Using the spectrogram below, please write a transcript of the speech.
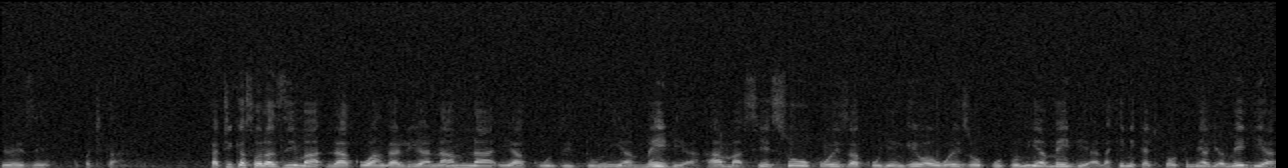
liweze kupatikana. Katika swala zima la kuangalia namna ya kuzitumia media ama si so kuweza kujengewa uwezo kutumia media, lakini katika utumiaji wa media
